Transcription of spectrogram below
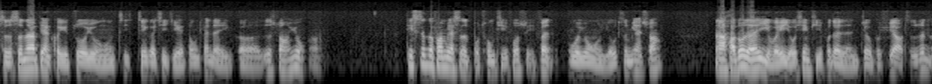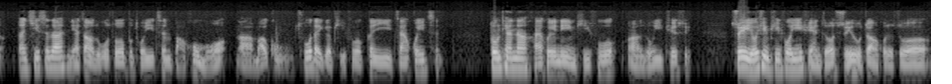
此时呢便可以作用这这个季节冬天的一个日霜用啊。第四个方面是补充皮肤水分，勿用油脂面霜。那好多人以为油性皮肤的人就不需要滋润了，但其实呢，脸上如果说不涂一层保护膜，那毛孔粗的一个皮肤更易沾灰尘。冬天呢，还会令皮肤啊容易缺水，所以油性皮肤应选择水乳状或者说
